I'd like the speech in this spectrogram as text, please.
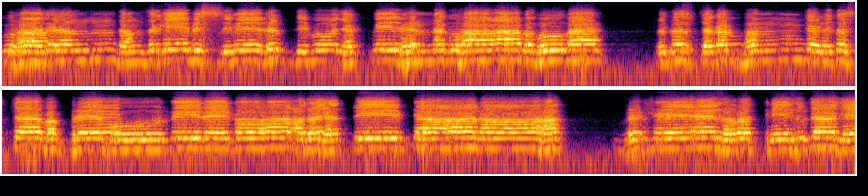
गुहाचरन्तम् सखेभिः शिवेभिर्दिवो जह्वीभिर्न गुहा बभूव। ऋतश्च गर्भम् च ऋतश्च बभ्रे पूर्वीरेको अधयद्वीप्यानाः वृक्षे सपत्नीषु च ये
